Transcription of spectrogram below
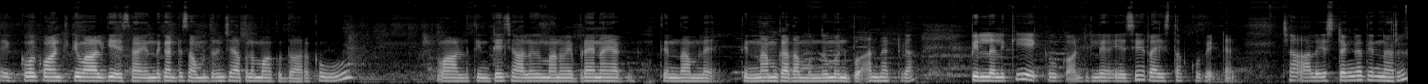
ఎక్కువ క్వాంటిటీ వాళ్ళకి వేసాను ఎందుకంటే సముద్రం చేపలు మాకు దొరకవు. వాళ్ళు తింటే చాలు. మనం ఎప్పుడైనా తిందాంలే. తిన్నాం కదా ముందు మునుపు అన్నట్టుగా. పిల్లలకి ఎక్కువ క్వాంటిటీలో వేసి రైస్ తక్కువ పెట్టాను. చాలా ఇష్టంగా తిన్నారు.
